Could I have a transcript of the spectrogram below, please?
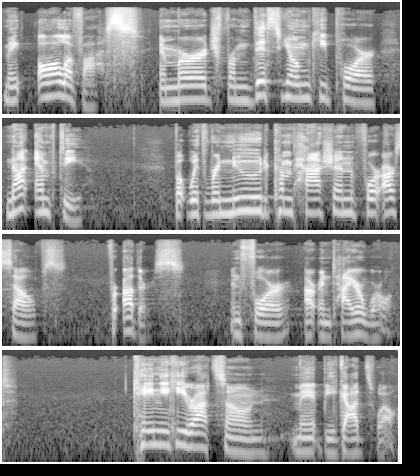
May all of us emerge from this Yom Kippur not empty, but with renewed compassion for ourselves, for others, and for our entire world. Ken Ratzon, May it be God's will.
